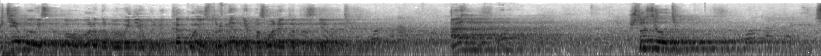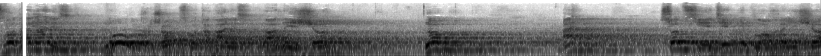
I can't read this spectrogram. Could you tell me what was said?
Где бы вы, из какого города бы вы не были? Какой инструмент мне позволит это сделать? А? Что сделать? Свод-анализ. Хорошо, свод-анализ. Ладно, еще. Ну, а? Соцсети, неплохо еще.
